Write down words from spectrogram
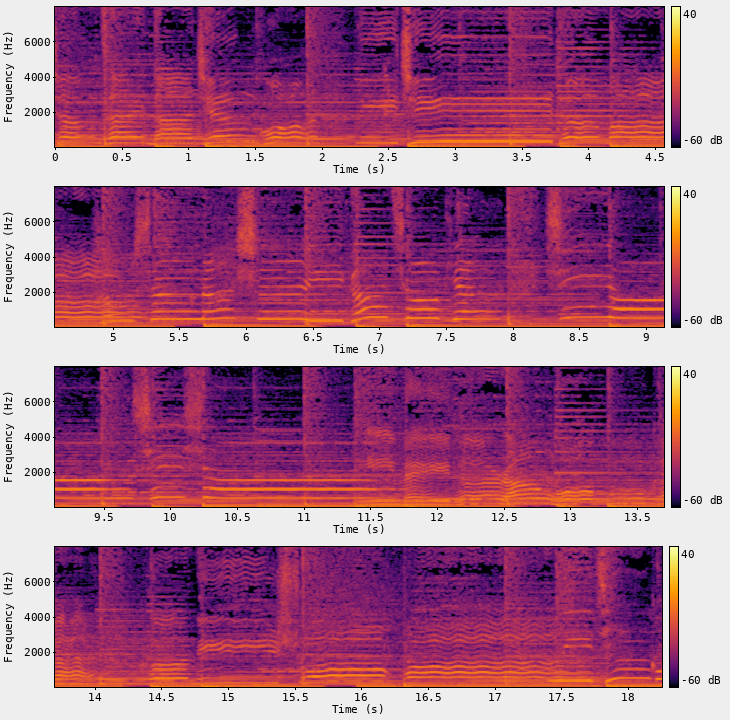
像在哪见过，你记得吗？好像那是一个秋天，夕阳西下。你美得让我不敢和你说话。你经过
